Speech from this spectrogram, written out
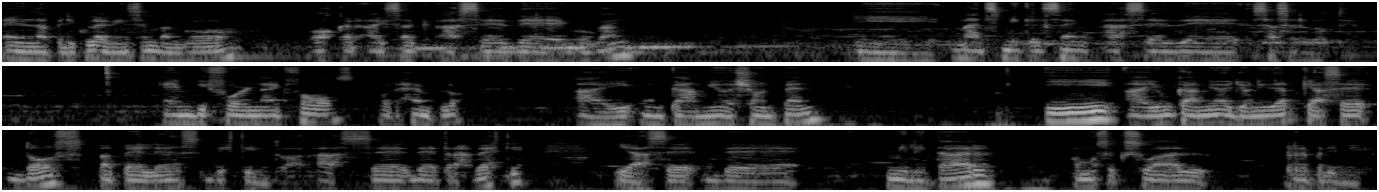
En la película de Vincent Van Gogh, Oscar Isaac hace de Gauguin y Mads Mikkelsen hace de sacerdote en Before Night Falls, por ejemplo, hay un cambio de Sean Penn y hay un cambio de Johnny Depp que hace dos papeles distintos. Hace de transvesti y hace de militar homosexual reprimido.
